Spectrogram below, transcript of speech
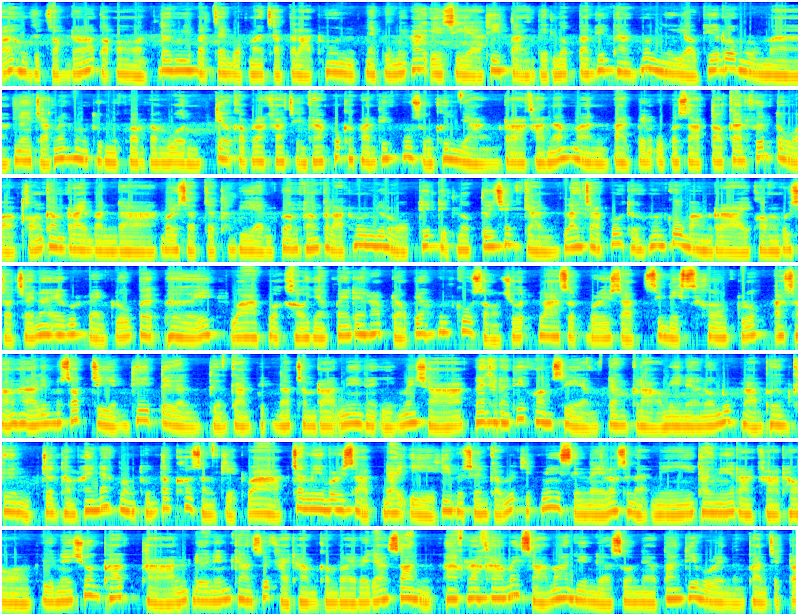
1,762 ดอลลาร์ต่อออน โดยมีปัจจัยบวกมาจากตลาดหุ้นในภูมิภาคเอเชียที่ต่างติดลบตามทิศทางหุ้นนิวยอร์กที่ร่วงลงมา เนื่องจากนักลงทุนมีความกังวล เกี่ยวกับราคาสินค้าโภคภัณฑ์ที่พุ่งสูงขึ้นอย่างราคาน้ำมันอาจเป็นอุปสรรคต่อการฟื้นตัวของกำไรบรรดา บริษัทจดทะเบียน รวมทั้งตลาดหุ้นยุโรปที่ติดลบด้วยเช่นกัน หลังจากผู้ถือหุ้นกู้บางรายของบริษัทไชน่าเอเวอร์แกรนด์กรุ๊ปเปิดเผย ว่าพวกเขายังไม่ได้รับดอกเบี้ยหุ้นกู้ 2 ชุด ล่าสุดบริษัทซินิกส์โฮลกรุ๊ปอสังหาริมทรัพย์จีนที่เตือนถึงการปิดนัดชำระหนี้ในอีกไม่ช้าในขณะที่ความเสี่ยงดังกล่าวมีแนวโน้มลุกลามเพิ่มขึ้น จนทำให้นักลงทุนตั้งข้อสังเกตว่า จะมีบริษัทใดอีกที่เผชิญกับวิกฤตหนี้สินในลักษณะนี้ ทั้งนี้ราคาทองอยู่ในช่วงพักฐาน โดยเน้นการซื้อขายทำกำไรระยะสั้น หากราคาไม่สามารถยืนเหนือโซนแนวต้านที่บริเวณ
